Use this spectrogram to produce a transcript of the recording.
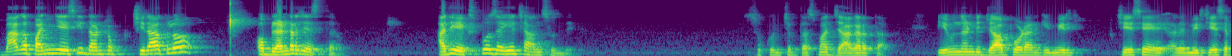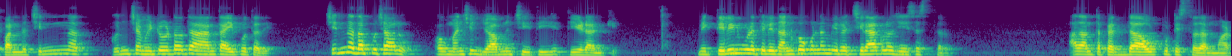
బాగా పని చేసి దాంట్లో చిరాకులో ఓ బ్లండర్ చేస్తారు. అది ఎక్స్పోజ్ అయ్యే ఛాన్స్ ఉంది. సో కొంచెం తస్మాత్ జాగ్రత్త. ఏముందండి జాబ్ పోవడానికి? మీరు చేసే అదే మీరు చేసే పనిలో చిన్న కొంచెం ఇటు అవుతే అంత అయిపోతుంది. చిన్న తప్పు చాలు ఒక మనిషిని జాబ్ నుంచి తీ తీయడానికి. మీకు తెలియని కూడా తెలియదు. అనుకోకుండా మీరు చిరాకులో చేసేస్తారు. అది అంత పెద్ద అవుట్పుట్ ఇస్తుంది అనమాట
